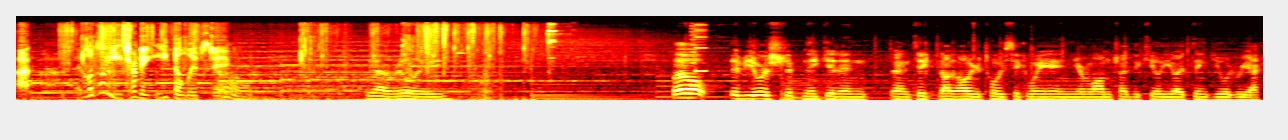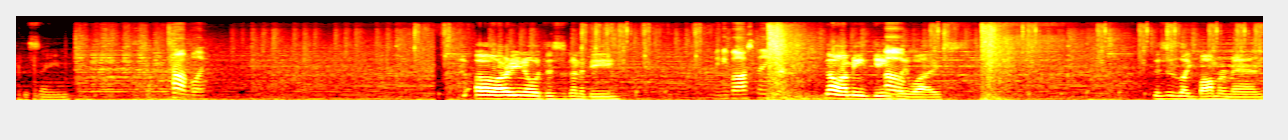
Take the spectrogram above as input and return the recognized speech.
I, it looks like he tried to eat the lipstick. Oh. Yeah, really. Well, if you were stripped naked and and take all your toys taken away and your mom tried to kill you, I think you would react the same. Probably. Oh, I already know what this is gonna be. Mini boss thing. No, I mean gameplay Oh. wise. This is like Bomberman,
